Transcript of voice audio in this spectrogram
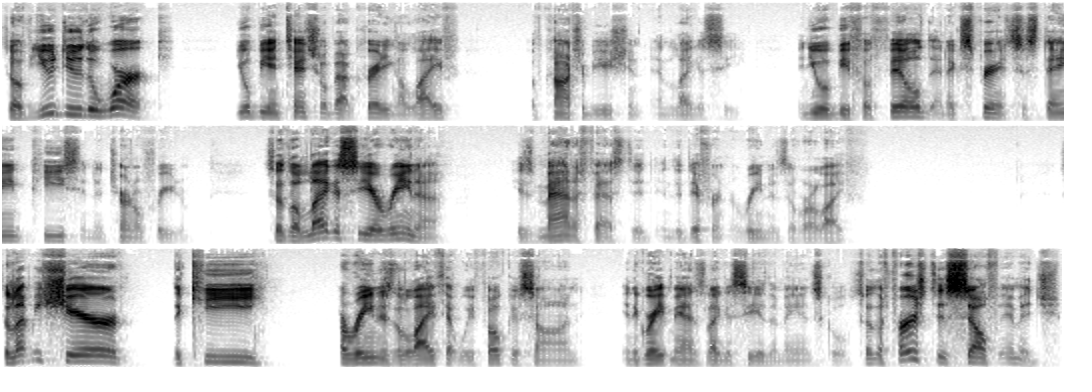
So if you do the work, you'll be intentional about creating a life of contribution and legacy. And you will be fulfilled and experience sustained peace and internal freedom. So the legacy arena is manifested in the different arenas of our life. So let me share the key arenas of life that we focus on in the great man's legacy of the man school. So the first is self image.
